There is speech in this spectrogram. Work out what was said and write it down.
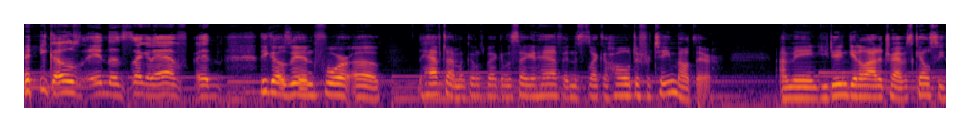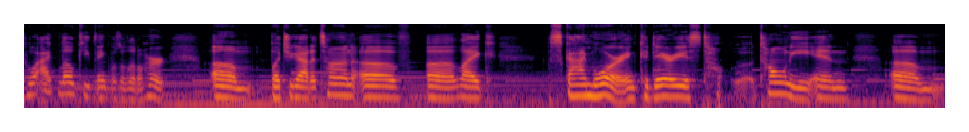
he goes in the second half, and he goes in for. Uh, halftime and comes back in the second half, and it's like a whole different team out there. I mean, you didn't get a lot of Travis Kelce, who I low key think was a little hurt, um, but you got a ton of uh, like Skyy Moore and Kadarius T- Toney and um,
